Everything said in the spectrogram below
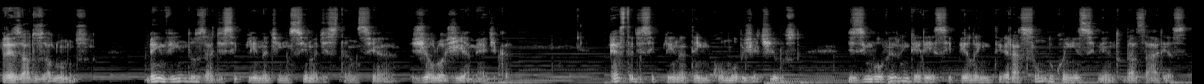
Prezados alunos, bem-vindos à disciplina de ensino à distância Geologia Médica. Esta disciplina tem como objetivos desenvolver o interesse pela integração do conhecimento das áreas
